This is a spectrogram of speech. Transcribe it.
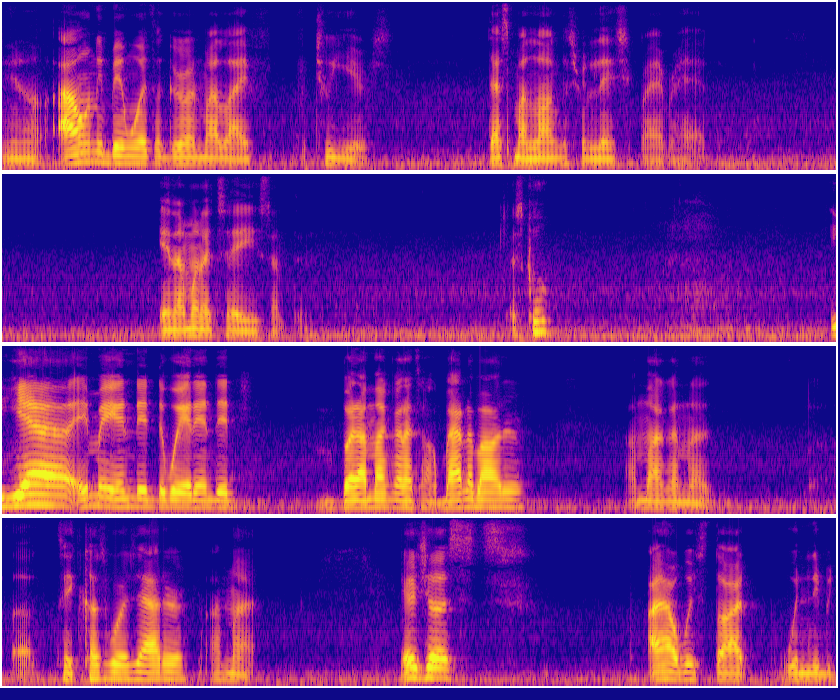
You know, I only been with a girl in my life for two years. That's my longest relationship I ever had. And I'm gonna tell you something. It's cool. Yeah, it may ended the way it ended, but I'm not gonna talk bad about her. I'm not gonna uh, take cuss words at her. I'm not. It just, I always thought when it be,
